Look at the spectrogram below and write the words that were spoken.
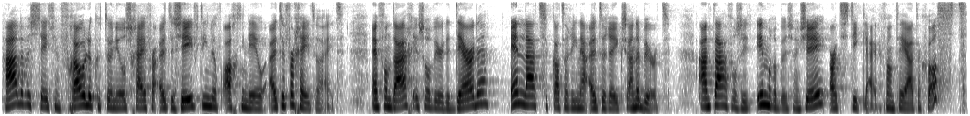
halen we steeds een vrouwelijke toneelschrijver uit de 17e of 18e eeuw uit de vergetelheid. En vandaag is alweer de derde en laatste Catharina uit de reeks aan de beurt. Aan tafel zit Imre Busanger, artistiek leider van Theater Kwast.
